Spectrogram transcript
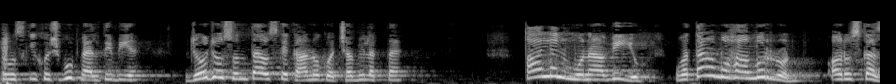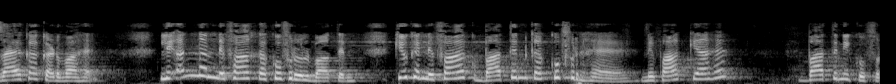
تو اس کی خوشبو پھیلتی بھی ہے۔ جو جو سنتا ہے، اس کے کانوں کو اچھا بھی لگتا ہے۔ قال المناوی وتا محمر اور اس کا ذائقہ کڑوا ہے لن نفاق کا کفر الباطن، کیونکہ نفاق باطن کا کفر ہے۔ نفاق کیا ہے؟ باطنی کفر۔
